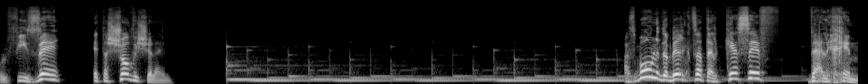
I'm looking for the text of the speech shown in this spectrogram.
ולפי זה את השווי שלהם. אז בואו נדבר קצת על כסף ועליכם.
